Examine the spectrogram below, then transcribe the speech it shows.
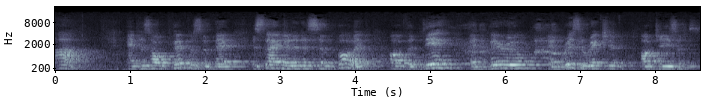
up. And his whole purpose of that is saying that it is symbolic of the death and burial and resurrection of Jesus.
